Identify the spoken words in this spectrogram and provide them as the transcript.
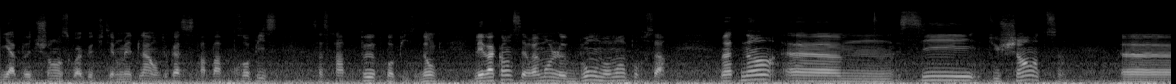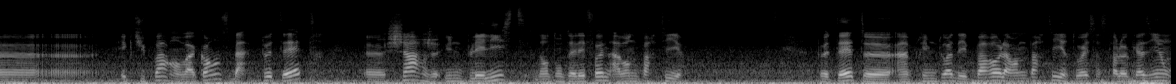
Il y a peu de chances quoi, que tu t'y remettes là. En tout cas, ce ne sera pas propice. Ça sera peu propice. Donc, les vacances, c'est vraiment le bon moment pour ça. Maintenant, si tu chantes et que tu pars en vacances, ben, peut-être euh, charge une playlist dans ton téléphone avant de partir. Peut-être euh, imprime-toi des paroles avant de partir, toi, et ça sera l'occasion.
